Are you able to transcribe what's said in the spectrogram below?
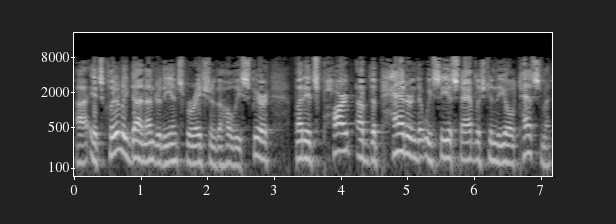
Uh, it's clearly done under the inspiration of the Holy Spirit, but it's part of the pattern that we see established in the Old Testament.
